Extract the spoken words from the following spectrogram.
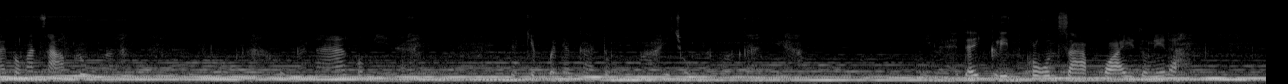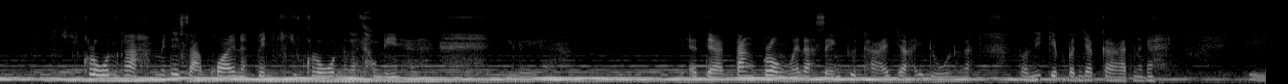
ายประมาณสามลูกนะนู่นค่ะของนานาก็มีนะ จะเก็บบรรยากาศตรงนี้มาให้ชมนะตอนการนี้ค่ะนี่เลยได้กลิ่นโคลนสาบควายอยู่ตรงนี้นะขี้โคลนค่ะ ไม่ได้สาบควายนะเป็นขี้โคลนนะคะตรงนี้ค่ะนี่เลยค่ะอาจจะตั้งกล้องไว้นะแสงสุดท้ายจะให้ดูนะคะ ตอนนี้เก็บบรรยากาศนะคะที่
